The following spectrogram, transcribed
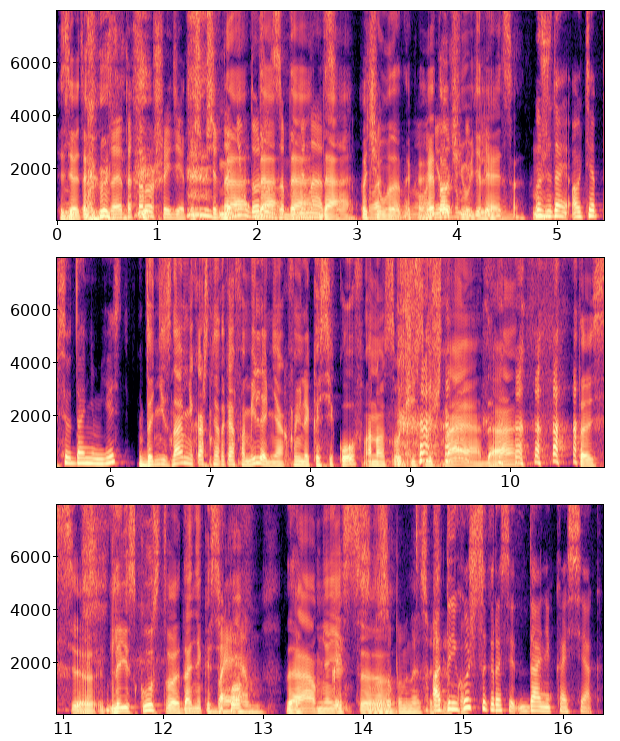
Сделать такой... Да, это хорошая идея. То есть псевдоним Да, должен да, запоминаться. Да, да. Почему-то такое. не Это очень выделяется. Слушай, Дань, а у тебя псевдоним есть? Да не знаю, мне кажется, у меня такая фамилия, у меня фамилия Косяков, она очень смешная, да. То есть э, для искусства Даня Косяков. Да, у меня есть... э, А ты не хочешь сократить Даня Косяк?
